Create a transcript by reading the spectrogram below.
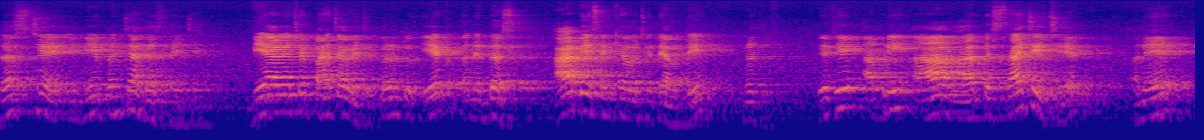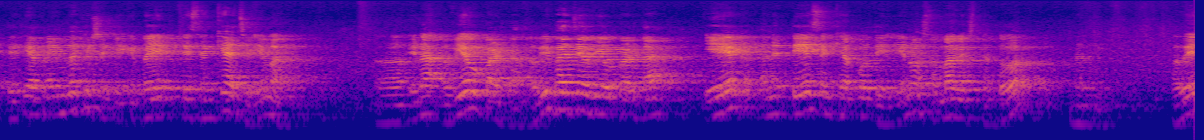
દસ છે એ બે પંચા દસ થાય છે. બે આવે છે, પાંચ આવે છે, પરંતુ એક અને દસ આ બે સંખ્યાઓ છે તે આવતી નથી. તેથી આપણી આ વાત સાચી છે અને તેથી આપણે એમ લખી શકીએ કે ભાઈ તે સંખ્યા છે એમાં એના અવયવ પાડતા, અવિભાજ્ય અવયવ પાડતા એક અને તે સંખ્યા પોતે એનો સમાવેશ થતો નથી. હવે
